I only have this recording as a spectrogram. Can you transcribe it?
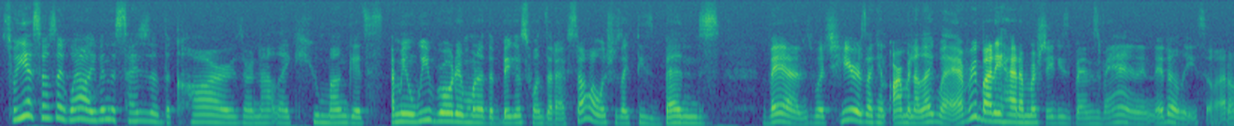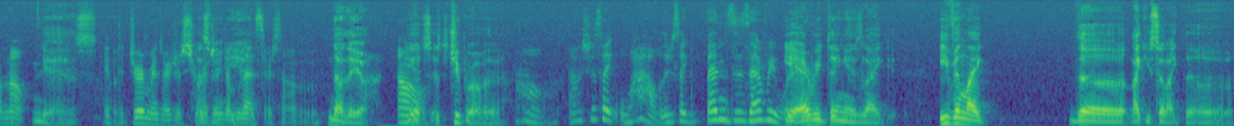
So yes, I was like, wow, even the sizes of the cars are not like humongous. I mean, we rode in one of the biggest ones that I saw, which was like these Benz vans, which here is like an arm and a leg, but everybody had a Mercedes Benz van in Italy, so I don't know Yes. if the Germans are just charging them yeah. less or something. No, they are. Oh. Yeah, it's, it's cheaper over there. Oh, I was just like, wow, there's like Benzes everywhere. Yeah, everything is like, even like the like you said, like the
